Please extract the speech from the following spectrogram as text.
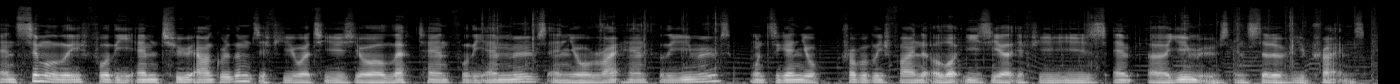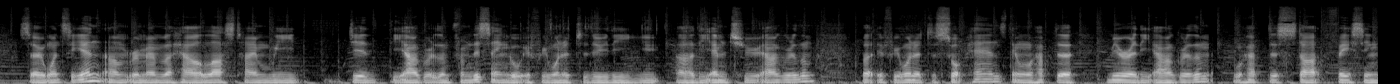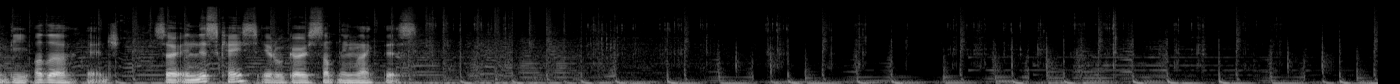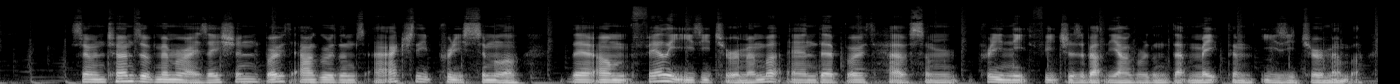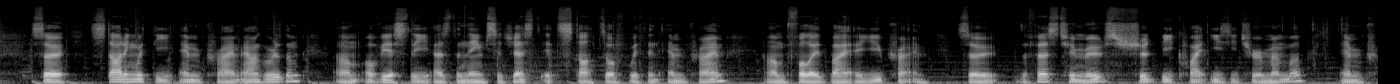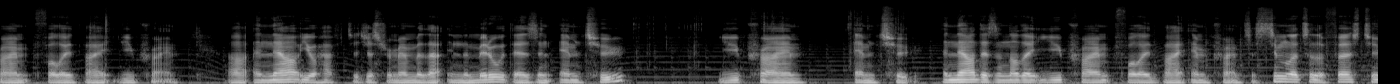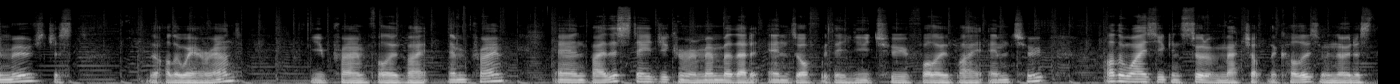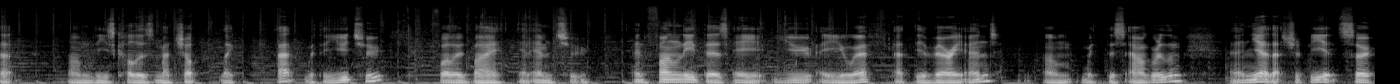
And similarly for the M2 algorithms, if you were to use your left hand for the M moves and your right hand for the U moves, once again you'll probably find it a lot easier if you use M, uh, U moves instead of U primes. So once again, um, remember how last time we did the algorithm from this angle if we wanted to do the, U, uh, the M2 algorithm. But if we wanted to swap hands, then we'll have to mirror the algorithm. We'll have to start facing the other edge. So in this case, it'll go something like this. So in terms of memorization, both algorithms are actually pretty similar. They're um, fairly easy to remember and they both have some pretty neat features about the algorithm that make them easy to remember. So starting with the M prime algorithm, um, obviously as the name suggests, it starts off with an M prime um, followed by a U prime. So the first two moves should be quite easy to remember, M prime followed by U prime. Uh, and now you'll have to just remember that in the middle there's an M2 U prime, M2. And now there's another U prime followed by M prime. So similar to the first two moves, just the other way around. U prime followed by M prime. And by this stage you can remember that it ends off with a U2 followed by M2. Otherwise you can sort of match up the colors. You'll notice that um, these colors match up like that with a U2 followed by an M2. And finally there's a UAUF at the very end um, with this algorithm. And yeah, that should be it. So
